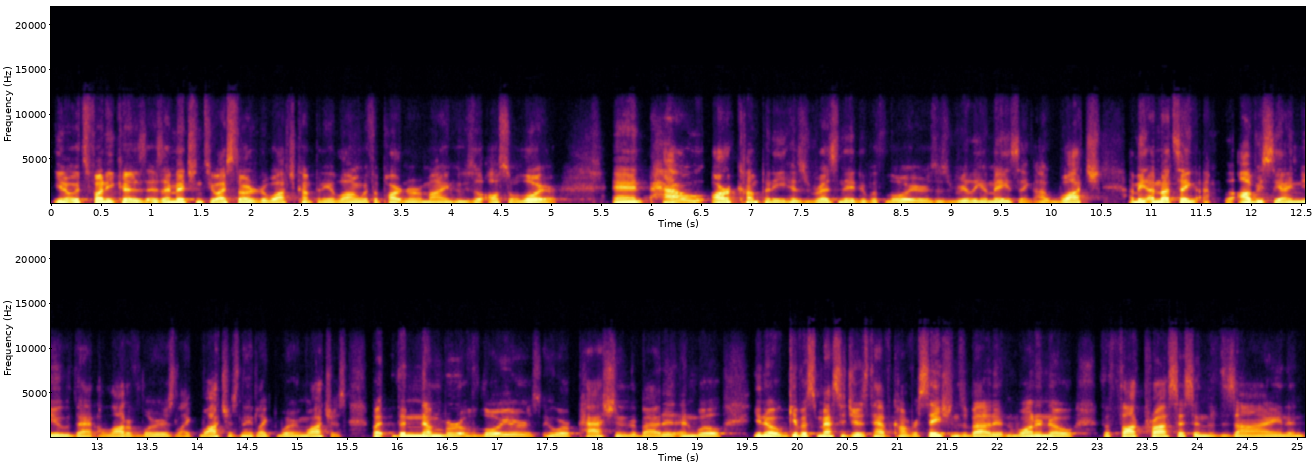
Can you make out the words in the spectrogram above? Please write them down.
You know, it's funny because as I mentioned to you, I started a watch company along with a partner of mine who's also a lawyer and how our company has resonated with lawyers is really amazing. I watch, I mean, I'm not saying, obviously, I knew that a lot of lawyers like watches and they like wearing watches, but the number of lawyers who are passionate about it and will, you know, give us messages to have conversations about it and want to know the thought process and the design and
